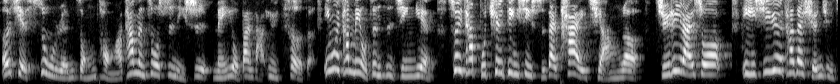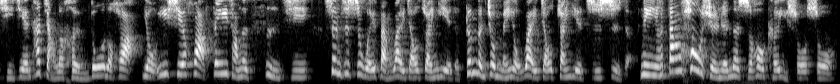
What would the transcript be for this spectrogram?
而且素人总统啊，他们做事你是没有办法预测的，因为他没有政治经验，所以他不确定性实在太强了。举例来说，尹锡悦他在选举期间，他讲了很多的话，有一些话非常的刺激，甚至是违反外交专业的，根本就没有外交专业知识的。你当候选人的时候可以说说，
